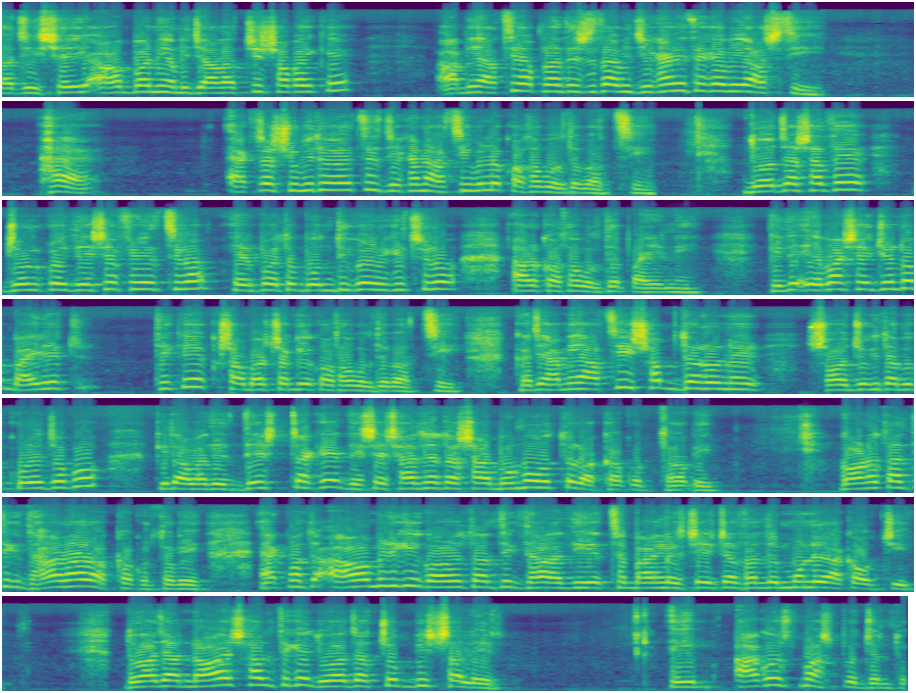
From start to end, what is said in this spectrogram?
কাজে সেই আহ্বানই আমি জানাচ্ছি সবাইকে। আমি আছি আপনাদের সাথে, আমি যেখানে থেকে আমি আসছি হ্যাঁ একটা সুবিধা হয়েছে, যেখানে আছি বলে কথা বলতে পারছি। দু হাজার সাথে জোর করে দেশে ফিরেছিলাম, এরপর তো বন্দি করে রেখেছিল, আর কথা বলতে পারিনি। কিন্তু এবার সেই জন্য বাইরে থেকে সবার সঙ্গে কথা বলতে পারছি। কাজে আমি আছি, সব ধরনের সহযোগিতা আমি করে যাব, কিন্তু আমাদের দেশটাকে, দেশের স্বাধীনতা সার্বভৌমত্ব রক্ষা করতে হবে। গণতান্ত্রিক ধারা রক্ষা করতে হবে। একমাত্র আওয়ামী লীগই গণতান্ত্রিক ধারা দিয়েছে বাংলাদেশে, এটা তাদের মনে রাখা উচিত। দু হাজার নয় সাল থেকে দু হাজার চব্বিশ সালের এই আগস্ট মাস পর্যন্ত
